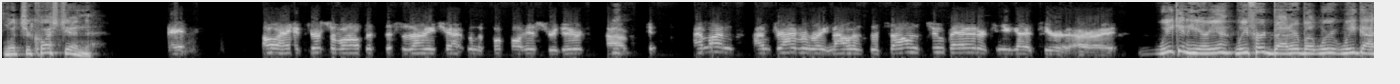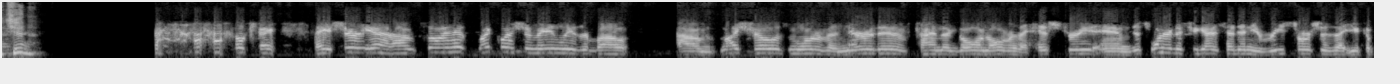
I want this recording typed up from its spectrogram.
what's your question? Hey. Oh, hey, first of all, this, this is Arnie Chat from the Football History Dude. Uh, I'm on, I'm driving right now. Is the sound too bad or can you guys hear it? All right. We can hear you. We've heard better, but we're, we got you. okay. Hey, sure, yeah. Um, so I have, my question mainly is about um, my show is more of a narrative, kind of going over the history, and just wondered if you guys had any resources that you could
